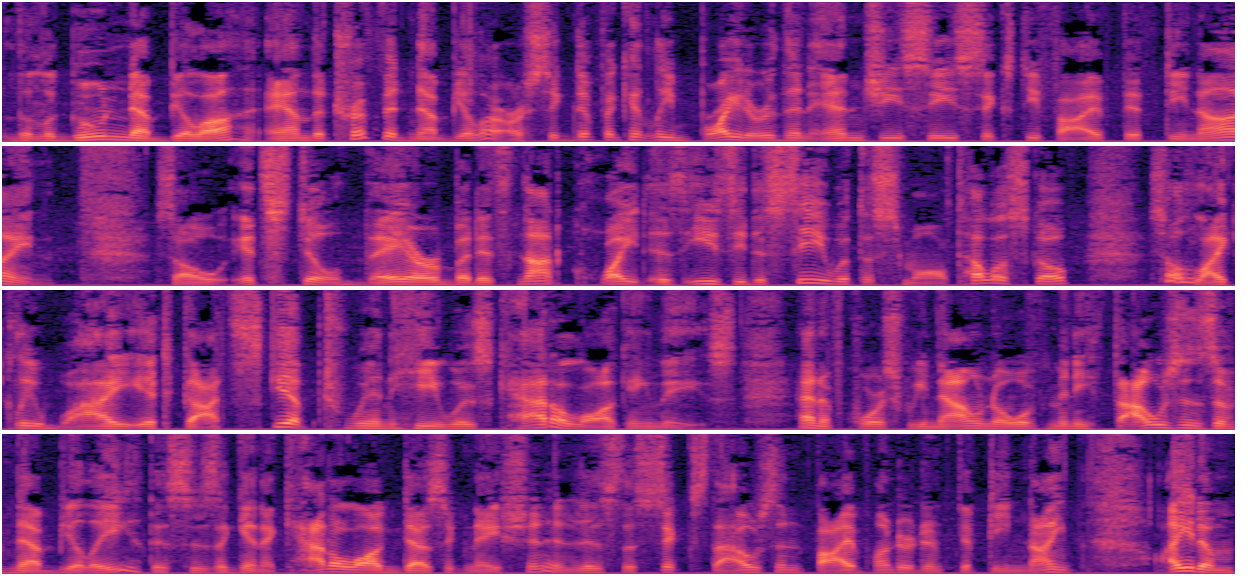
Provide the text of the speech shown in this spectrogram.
the Lagoon Nebula and the Trifid Nebula are significantly brighter than NGC 6559. So it's still there, but it's not quite as easy to see with a small telescope. So likely why it got skipped when he was cataloging these. And of course, we now know of many thousands of nebulae. This is again a catalog designation. It is the 6559th item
